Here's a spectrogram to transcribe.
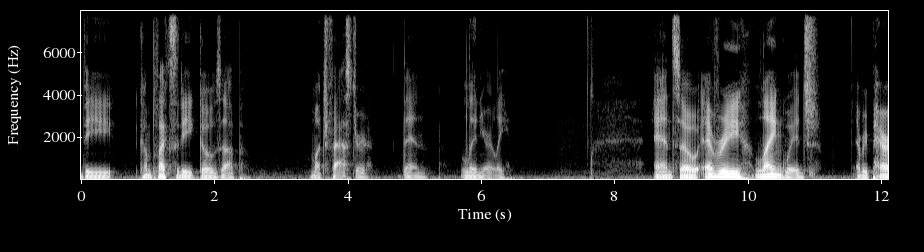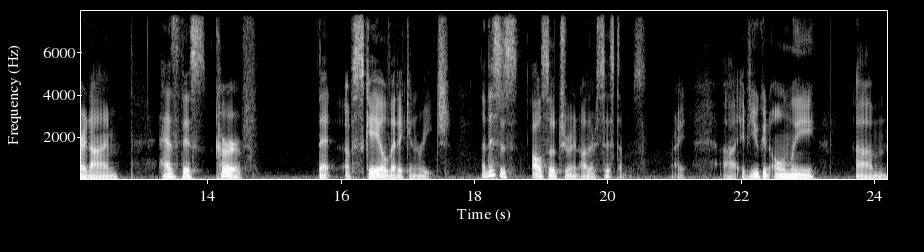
the complexity goes up much faster than linearly. And so every language, every paradigm has this curve that of scale that it can reach. Now this is also true in other systems, right? Uh, if you can only um,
